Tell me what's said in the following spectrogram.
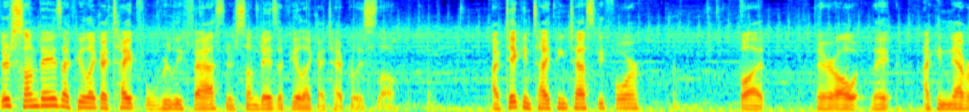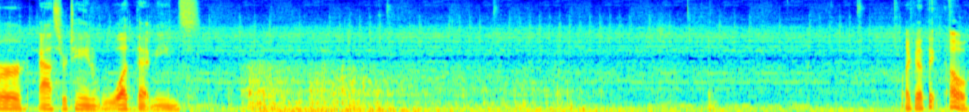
There's some days I feel like I type really fast, and there's some days I feel like I type really slow. I've taken typing tests before, but they're all they. I can never ascertain what that means. Like I think, oh, well,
